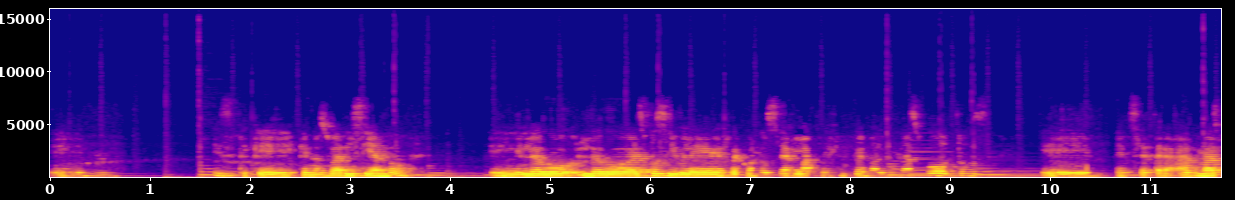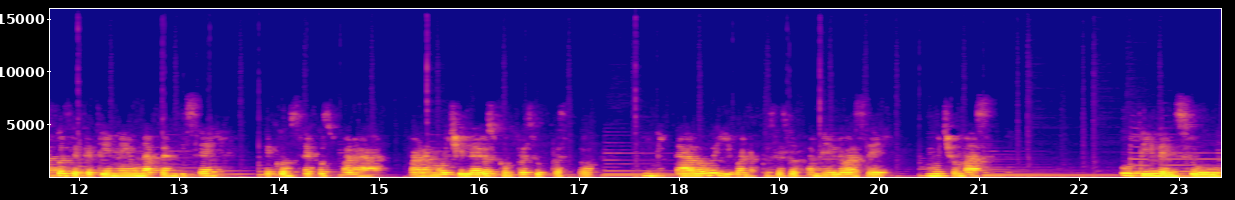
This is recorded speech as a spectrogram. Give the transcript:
eh, este, que, que, nos va diciendo. Eh, luego, luego es posible reconocerla, por ejemplo, en algunas fotos eh, etcétera. Además, pues de que tiene un apéndice de consejos para, para mochileros con presupuesto limitado y bueno, pues eso también lo hace mucho más útil en su,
